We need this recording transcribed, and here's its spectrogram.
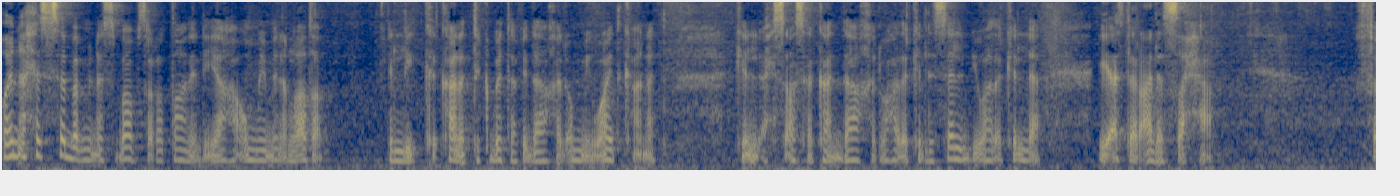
وأنا أحس سبب من أسباب سرطان اللي إياها أمي من الغضب اللي كانت تكبته في داخل أمي وايد كانت كل إحساسها كان داخل وهذا كله سلبي وهذا كله يأثر على الصحة. ف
